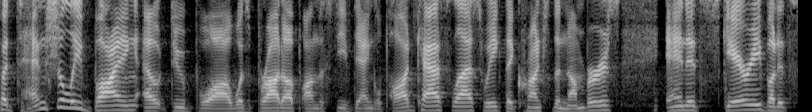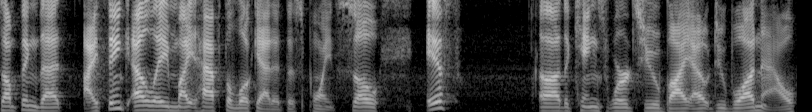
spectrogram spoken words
potentially buying out Dubois was brought up on the Steve Dangle podcast last week. They crunched the numbers, and it's scary, but it's something that I think LA might have to look at at this point. So if uh, the Kings were to buy out Dubois now,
